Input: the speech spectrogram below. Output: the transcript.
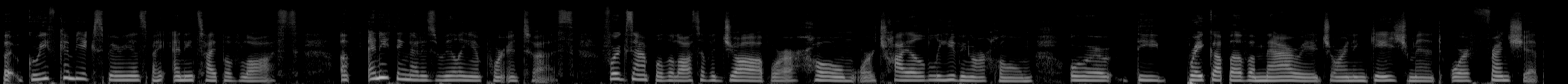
but grief can be experienced by any type of loss of anything that is really important to us. For example, the loss of a job or a home or a child leaving our home or the breakup of a marriage or an engagement or a friendship,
